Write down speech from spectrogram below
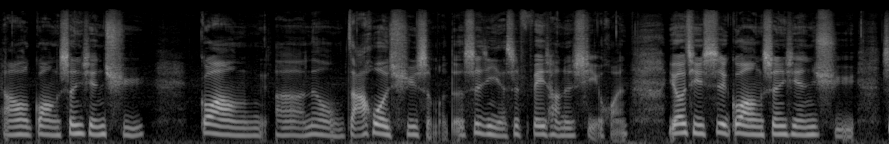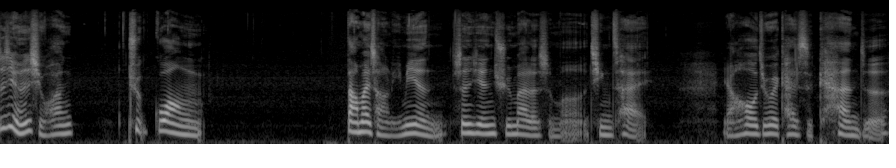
然后逛生鲜区，逛呃那种杂货区什么的，诗锦也是非常的喜欢，尤其是逛生鲜区，诗锦很喜欢。去逛大卖场里面生鲜区卖了什么青菜，然后就会开始看着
